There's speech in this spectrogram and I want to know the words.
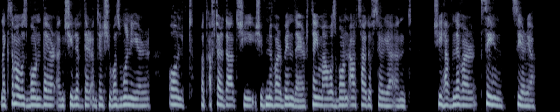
like someone was born there and she lived there until she was one year old. But after that, she, she've never been there. Taima was born outside of Syria and she have never seen Syria.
